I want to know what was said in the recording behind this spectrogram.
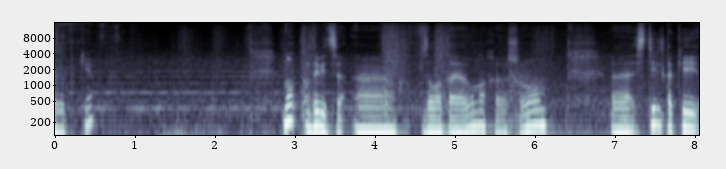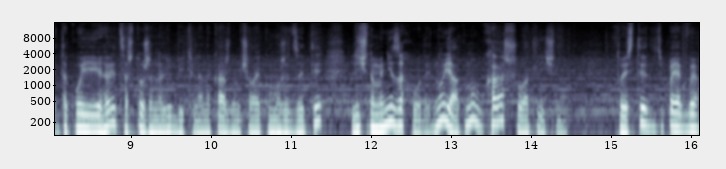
Черепки. Ну, дивіться, е, золотая руна, хорошо. Е, стиль такий, такої ігри, це ж теж на любителя, не кожному чоловіку може зайти. Лічно мені заходить. Ну як, ну хорошо, отлично. Тобто ти, типу, якби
